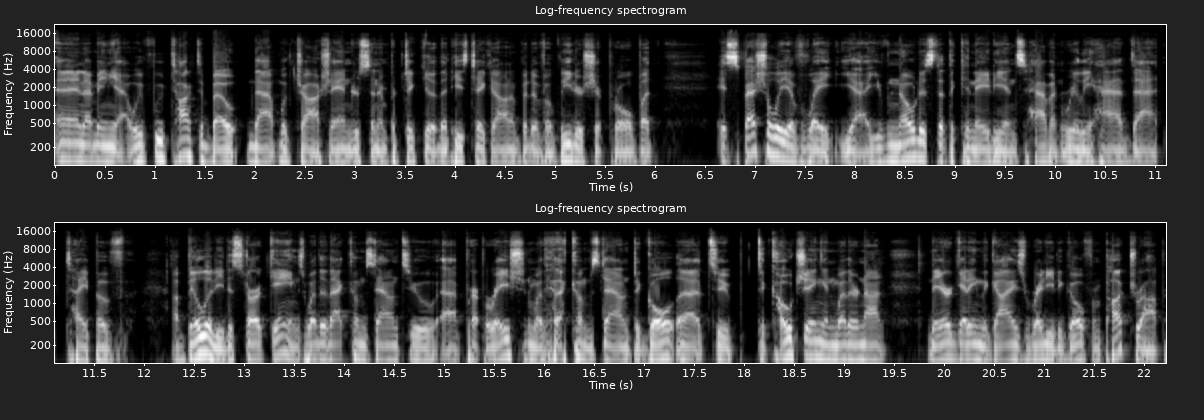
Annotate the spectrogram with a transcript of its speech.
and I mean, yeah, we've we've talked about that with Josh Anderson in particular that he's taken on a bit of a leadership role, but especially of late, yeah, you've noticed that the Canadiens haven't really had that type of ability to start games, whether that comes down to uh, preparation, whether that comes down to goal uh, to to coaching, and whether or not they're getting the guys ready to go from puck drop.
